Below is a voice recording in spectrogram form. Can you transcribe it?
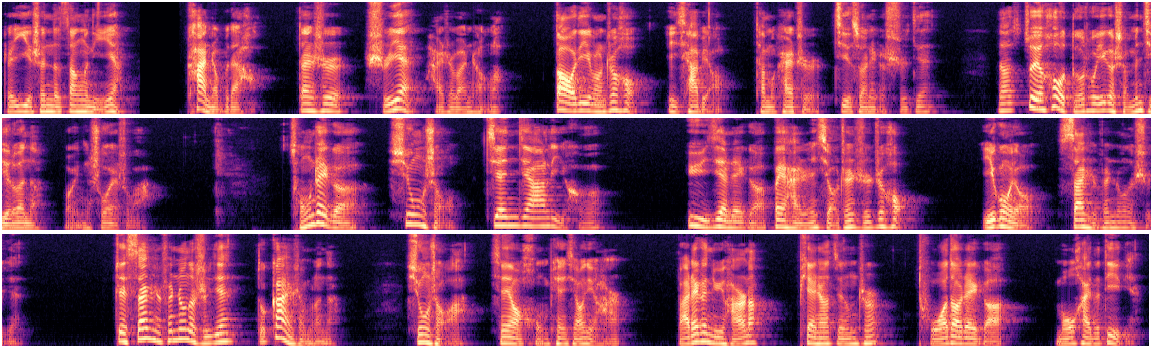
这一身的脏泥呀，看着不太好，但是实验还是完成了。到地方之后。一掐表，他们开始计算这个时间。那最后得出一个什么结论呢？我给您说一说啊。从这个凶手菅家利和遇见这个被害人小真实之后，一共有三十分钟的时间。这三十分钟的时间都干什么了呢？凶手啊，先要哄骗小女孩，把这个女孩呢骗上自行车，驮到这个谋害的地点，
